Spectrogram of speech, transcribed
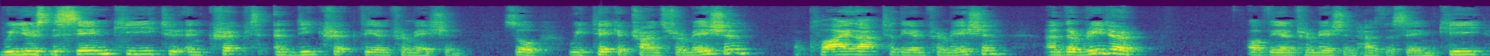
we use the same key to encrypt and decrypt the information. So we take a transformation, apply that to the information, and the reader of the information has the same key.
